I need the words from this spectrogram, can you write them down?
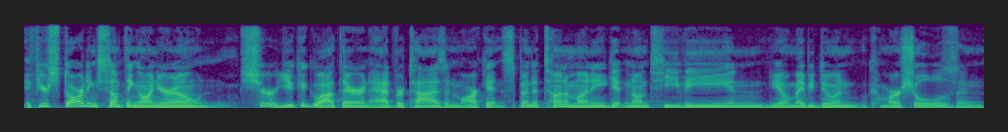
If you're starting something on your own, sure, you could go out there and advertise and market and spend a ton of money getting on TV and you know maybe doing commercials and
